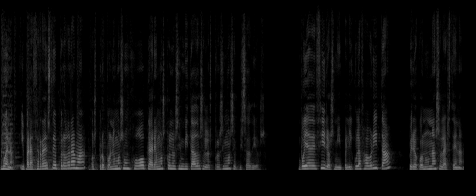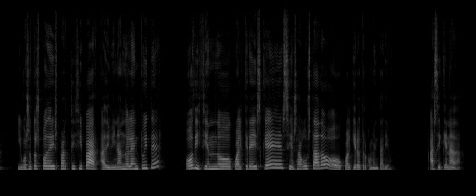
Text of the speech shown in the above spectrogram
Bueno, y para cerrar este programa, os proponemos un juego que haremos con los invitados en los próximos episodios. Voy a deciros mi película favorita, pero con una sola escena, y vosotros podéis participar adivinándola en Twitter o diciendo cuál creéis que es, si os ha gustado o cualquier otro comentario. Así que nada,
